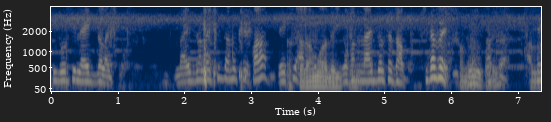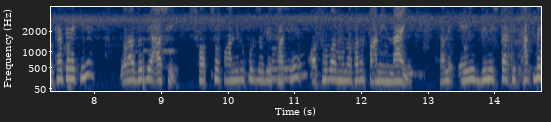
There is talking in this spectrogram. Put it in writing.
কি করছি? লাইট জ্বালাইছি। লাইট জ্বালাইছি যেন পোকা দেখি। যখন লাইট জ্বলছে যাব ঠিক আছে? আচ্ছা সেই খাতিরে কি? ওরা যদি আসে স্বচ্ছ পানির উপর যদি থাকে অথবা মনে করেন পানি নাই তাহলে এই জিনিসটা কি থাকবে?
